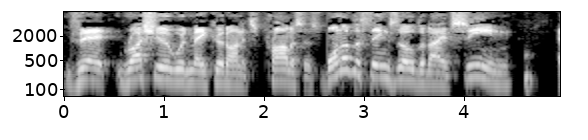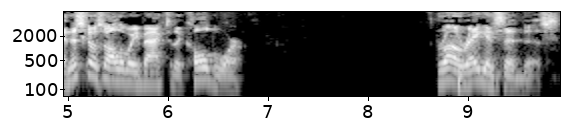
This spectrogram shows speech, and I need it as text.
that Russia would make good on its promises. One of the things though that I've seen, and this goes all the way back to the Cold War, Ronald Reagan said this.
